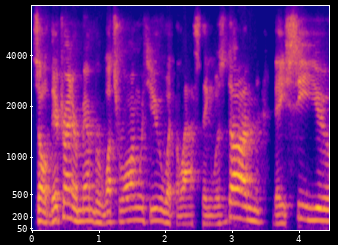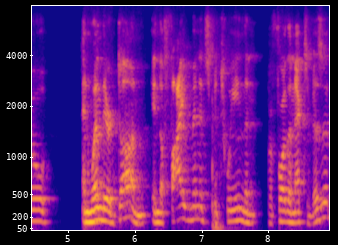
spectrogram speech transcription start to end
So they're trying to remember what's wrong with you, what the last thing was done. They see you, and when they're done, in the five minutes between the before the next visit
